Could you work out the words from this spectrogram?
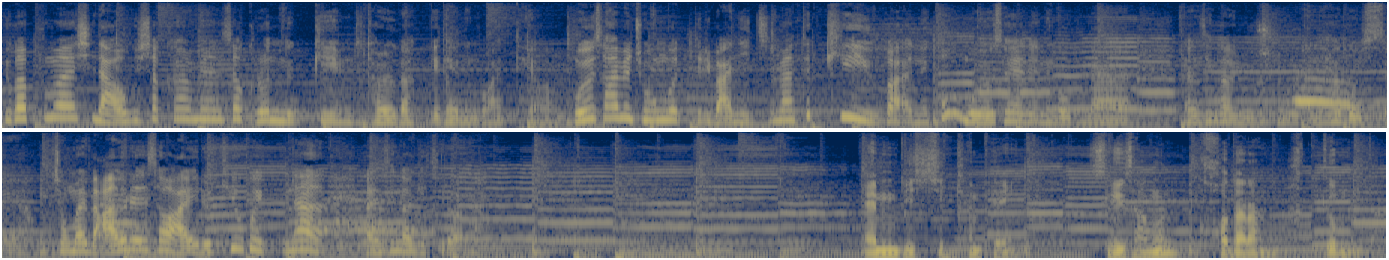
육아 품앗이 나오기 시작하면서 그런 느낌도 덜 갖게 되는 것 같아요. 모여서 하면 좋은 것들이 많이 있지만 특히 육아 안에 꼭 모여서 해야 되는 거구나. 라는 생각을 요즘 많이 하고 있어요. 정말 마을에서 아이를 키우고 있구나 라는 생각이 들어요. MBC 캠페인 세상은 커다란 학교입니다.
